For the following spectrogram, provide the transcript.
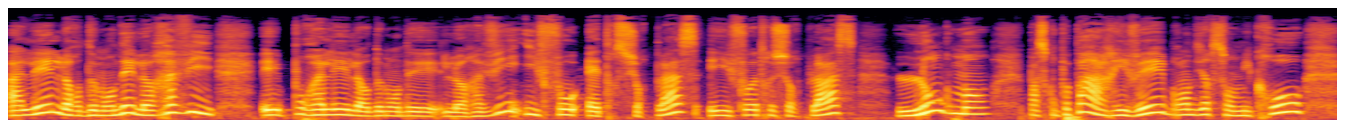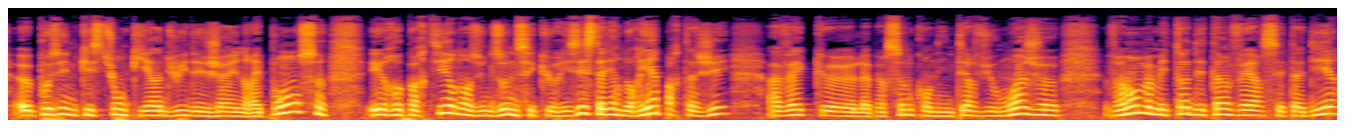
aller leur demander leur avis. Et pour aller leur demander leur avis, il faut être sur place et il faut être sur place longuement. Parce qu'on peut pas arriver, brandir son micro, euh, poser une question qui induit déjà une réponse et repartir dans une zone sécurisée, c'est-à-dire ne rien partager avec euh, la personne qu'on interviewe. Moi, je, vraiment, ma méthode est inverse, c'est-à-dire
